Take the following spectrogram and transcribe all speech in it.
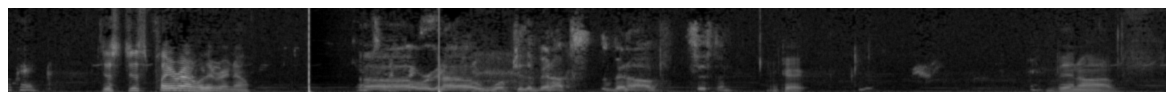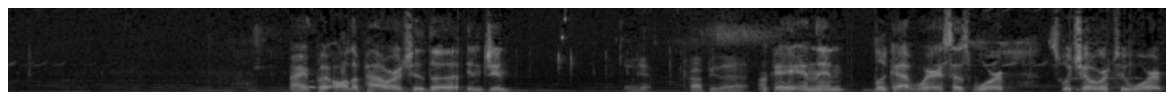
Okay. Just just play around with it right now. I'm gonna Uh, we're gonna warp to the Venox, the Venov system. Okay. Vinov. Alright, put all the power to the engine. Copy that. Okay, and then look at where it says warp. Switch over to warp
